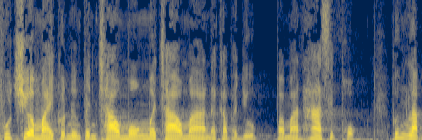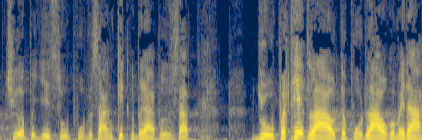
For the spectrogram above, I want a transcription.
ผู้เชื่อใหม่คนนึงเป็นชาวมงเมื่อเช้ามานะครับ อายุประมาณห้าสิบหกเพิ่งรับเชื่อพระเยซูพูดภาษาอังกฤษก็ไม่ได้พูดภาษา อยู่ประเทศลาวแต่พูดลาวก็ไม่ได้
